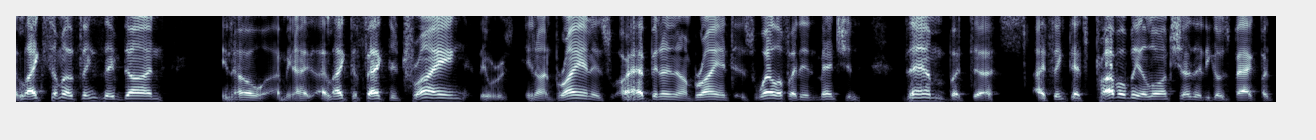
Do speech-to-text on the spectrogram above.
I like some of the things they've done. You know, I mean, I, I like the fact they're trying. They were in on Bryant as, or have been in on Bryant as well. If I didn't mention them, but uh, I think that's probably a long shot that he goes back. But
